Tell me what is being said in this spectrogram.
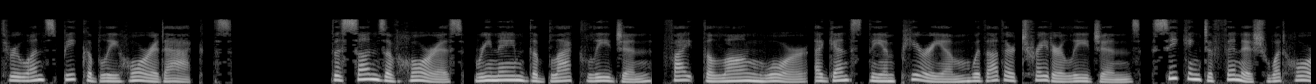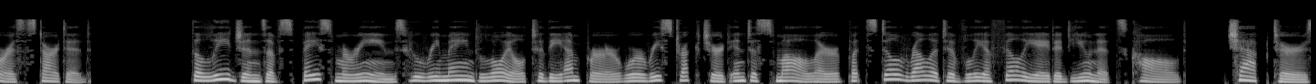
through unspeakably horrid acts. The sons of Horus, renamed the Black Legion, fight the Long War against the Imperium with other traitor legions, seeking to finish what Horus started. The legions of Space Marines who remained loyal to the Emperor were restructured into smaller but still relatively affiliated units called chapters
